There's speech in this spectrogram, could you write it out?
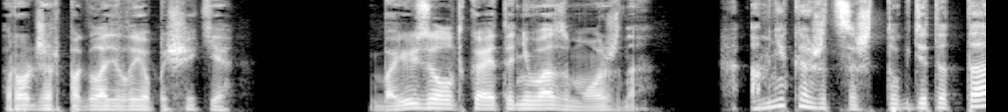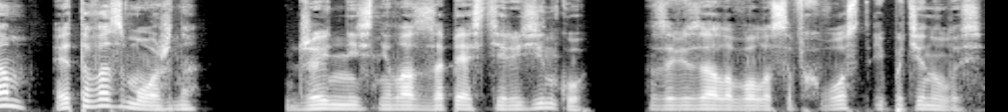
Роджер погладил ее по щеке. Боюсь, золотко, это невозможно. А мне кажется, что где-то там это возможно. Дженни сняла с запястья резинку, завязала волосы в хвост и потянулась.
